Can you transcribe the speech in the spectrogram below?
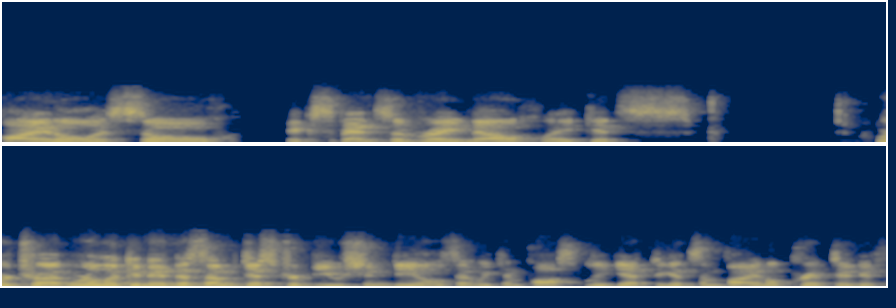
vinyl is so expensive right now. Like it's we're trying we're looking into some distribution deals that we can possibly get to get some vinyl printed if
